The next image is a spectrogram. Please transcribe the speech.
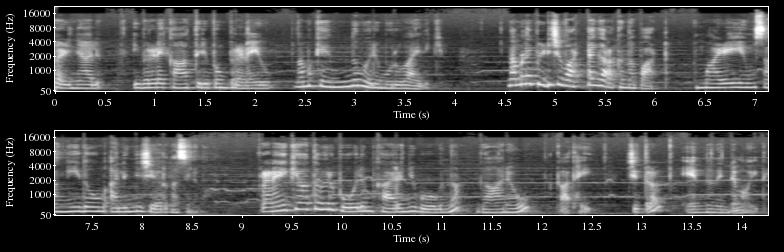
കഴിഞ്ഞാലും ഇവരുടെ കാത്തിരിപ്പും പ്രണയവും നമുക്ക് എന്നും ഒരു മുറിവായിരിക്കും. നമ്മളെ പിടിച്ച് വട്ടം കറക്കുന്ന പാട്ട് മഴയും സംഗീതവും അലിഞ്ഞു ചേർന്ന സിനിമ. പ്രണയിക്കാത്തവർ പോലും കരഞ്ഞു പോകുന്ന ഗാനവും കഥയും. ചിത്രം Ennu Ninte Moidi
